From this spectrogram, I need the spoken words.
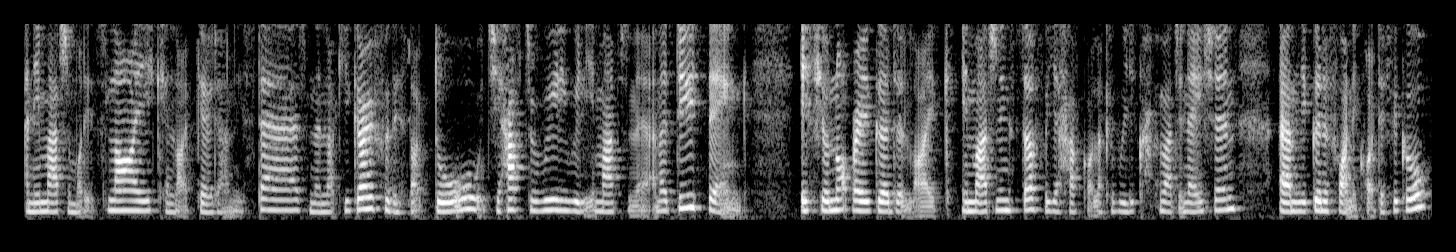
and imagine what it's like and like go down these stairs and then like you go for this like door which you have to really really imagine it. And I do think if you're not very good at like imagining stuff or you have got like a really crap imagination um you're gonna find it quite difficult.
